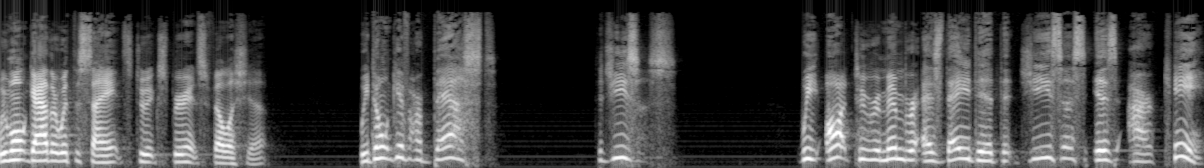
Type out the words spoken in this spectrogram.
We won't gather with the saints to experience fellowship. We don't give our best to Jesus. We ought to remember, as they did, that Jesus is our King.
